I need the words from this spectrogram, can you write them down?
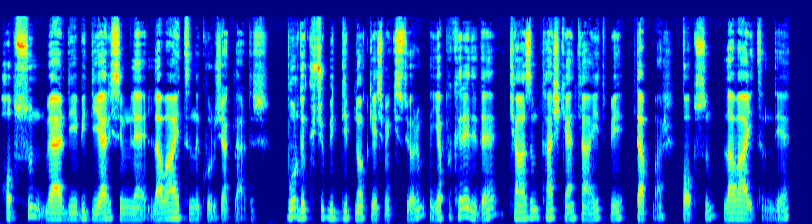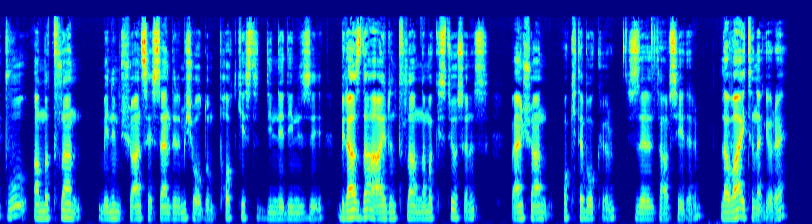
Hobbes'un verdiği bir diğer isimle Leviathan'ı kuracaklardır. Burada küçük bir dipnot geçmek istiyorum. Yapı Kredi'de Kazım Taşkent'e ait bir kitap var. Hobbes'un Leviathan diye. Bu anlatılan benim şu an seslendirmiş olduğum podcast'i dinlediğinizi biraz daha ayrıntılı anlamak istiyorsanız ben şu an o kitabı okuyorum. Sizlere de tavsiye ederim. Leviathan'a göre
